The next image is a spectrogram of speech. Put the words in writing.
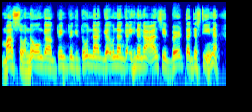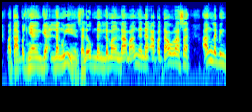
Marso noong uh, 2022 nag-unang hinangaan si Bert uh, Justin matapos niyang languyin sa loob ng lamang lamang ng apat na oras ang 12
